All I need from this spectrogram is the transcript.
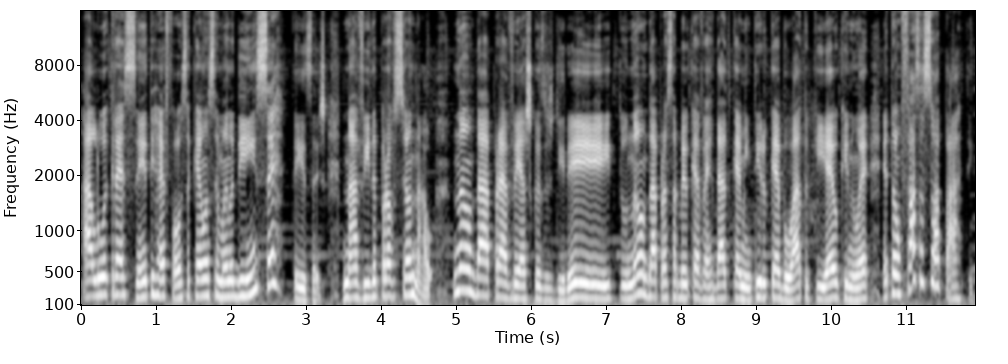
a lua crescente reforça que é uma semana de incertezas na vida profissional. Não dá para ver as coisas direito, não dá para saber o que é verdade, o que é mentira, o que é boato, o que é, o que não é. Então faça a sua parte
